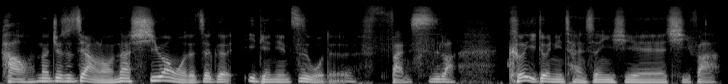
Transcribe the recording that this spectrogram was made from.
好，那就是这样咯。那希望我的这个一点点自我的反思啦，可以对你产生一些启发。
